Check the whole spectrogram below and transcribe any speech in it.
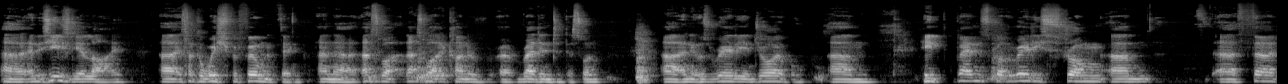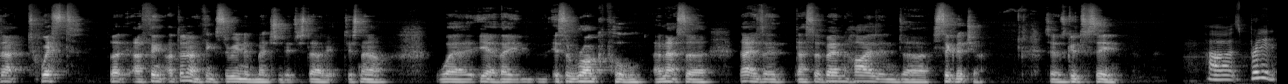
and it's usually a lie. Uh, it's like a wish fulfillment thing, and uh, that's what that's what I kind of uh, read into this one, uh, and it was really enjoyable. Um, he Ben's got a really strong um, uh, third act twist. That I think I don't know. I think Serena mentioned it just earlier, just now, where yeah, they it's a rug pull, and that's a that is a that's a Ben Highland uh, signature. So it was good to see. Oh, it's brilliant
